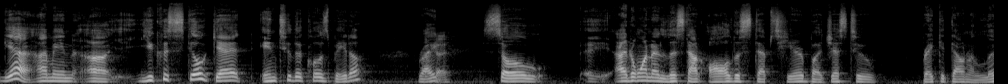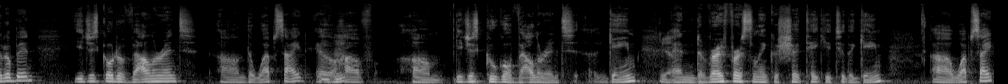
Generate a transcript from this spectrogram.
Yeah, I mean, uh, you could still get into the closed beta, right? Okay. So I don't want to list out all the steps here, but just to break it down a little bit, you just go to Valorant on the website. It'll Mm-hmm. have um, you just Google Valorant uh, game, Yeah. and the very first link should take you to the game uh, website,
